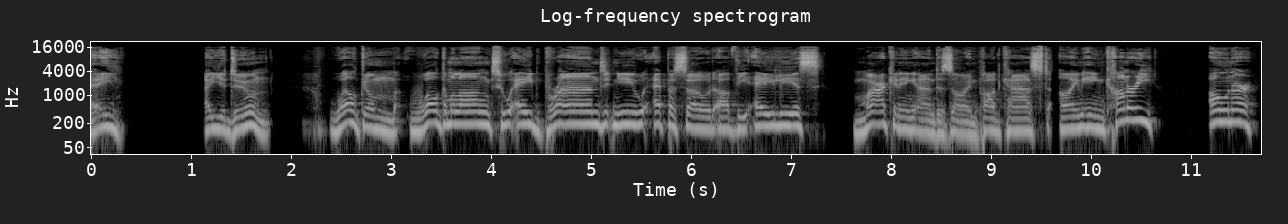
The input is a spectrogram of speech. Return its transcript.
Hey, how you doing? Welcome, welcome along to a brand new episode of the Alias Marketing and Design podcast. I'm Ian Connery, owner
